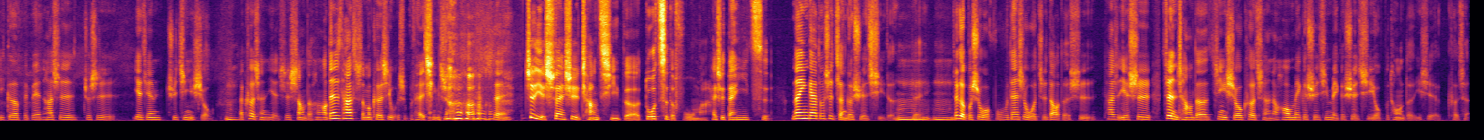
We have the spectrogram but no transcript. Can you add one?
一个贝贝，他是就是夜间去进修，嗯，那课程也是上的很好，但是他什么科系我是不太清楚。对，这也算是长期的多次的服务吗？还是单一次？那应该都是整个学期的，嗯、对，嗯，这个不是我服务，但是我知道的是，它也是正常的进修课程，然后每个学期每个学期有不同的一些课程。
